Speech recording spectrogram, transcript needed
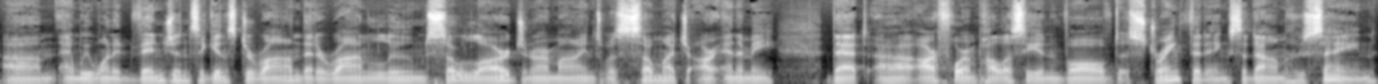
um, and we wanted vengeance against Iran. That Iran loomed so large in our minds, was so much our enemy, that uh, our foreign policy involved strengthening Saddam Hussein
